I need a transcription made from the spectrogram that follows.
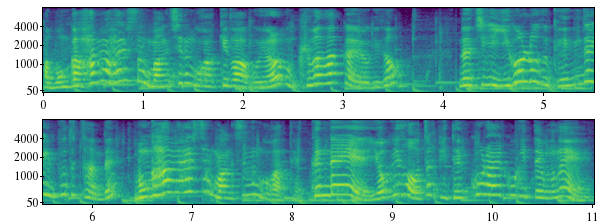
아, 뭔가 하면 할수록 망치는 것 같기도 하고. 여러분 그만할까요 여기서? 나 지금 이걸로도 굉장히 뿌듯한데? 뭔가 하면 할수록 망치는 것 같아. 근데 여기서 어차피 데코를 할 거기 때문에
